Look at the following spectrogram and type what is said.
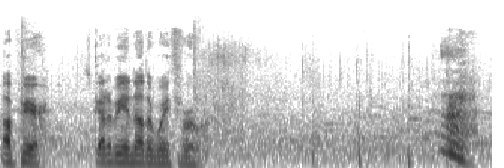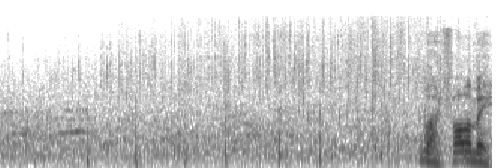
Up here. There's got to be another way through. Come on, follow me.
